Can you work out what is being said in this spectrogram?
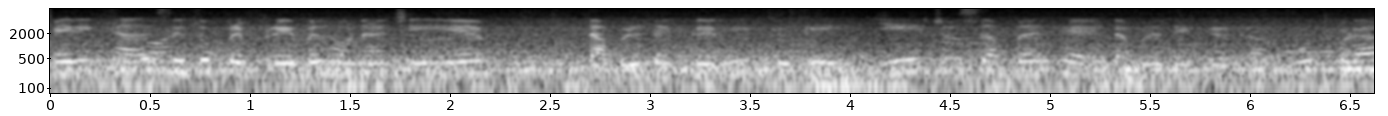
मेरे ख्याल से तो प्रेफरेबल होना चाहिए डबल डेकर ही क्योंकि ये जो सफ़र है डबल डेकर का, वो थोड़ा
